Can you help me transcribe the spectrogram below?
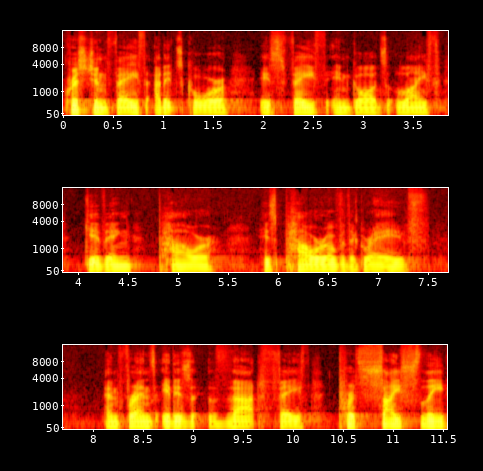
Christian faith at its core is faith in God's life giving power, his power over the grave. And friends, it is that faith precisely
